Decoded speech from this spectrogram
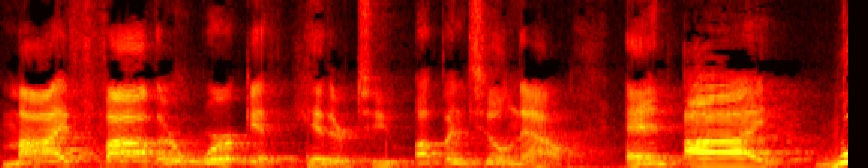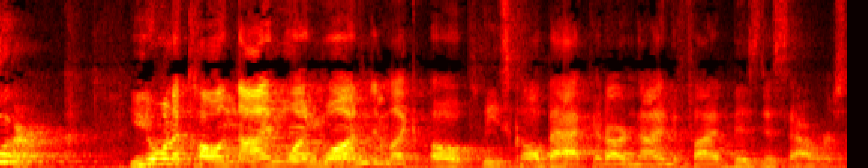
My Father worketh hitherto, up until now, and I work. You don't want to call 911 and like, oh, please call back at our 9 to 5 business hours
